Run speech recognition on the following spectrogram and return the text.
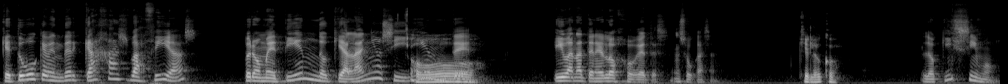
que tuvo que vender cajas vacías prometiendo que al año siguiente Oh. iban a tener los juguetes en su casa. Qué loco. Loquísimo.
